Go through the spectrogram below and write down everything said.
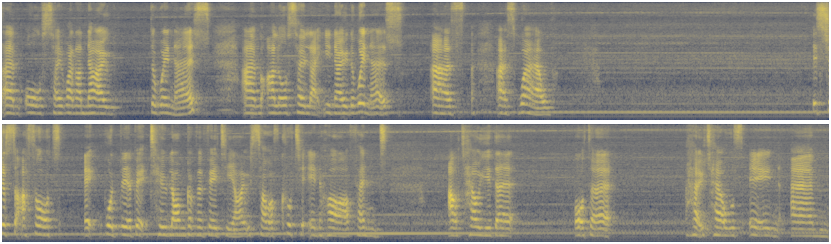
um, also when I know the winners um, I'll also let you know the winners as as well. It's just that I thought it would be a bit too long of a video so I've cut it in half and I'll tell you the other hotels in um,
